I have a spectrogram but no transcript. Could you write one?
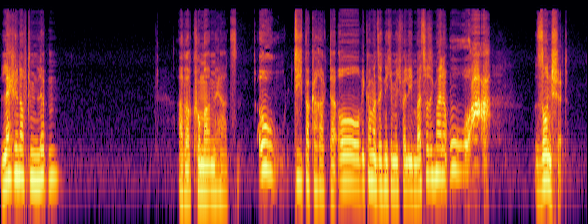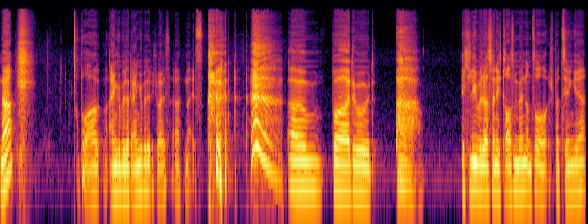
Lächeln auf den Lippen, aber Kummer im Herzen. Oh, tiefer Charakter. Oh, wie kann man sich nicht in mich verlieben? Weißt du, was ich meine? Oh, ah. So ein Shit. Ne? Boah, eingebildet, eingebildet, ich weiß. Ah, nice. ähm, boah, Dude. Ah, ich liebe das, wenn ich draußen bin und so spazieren gehe.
